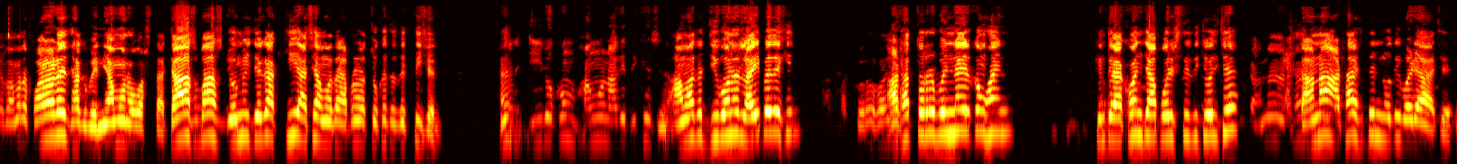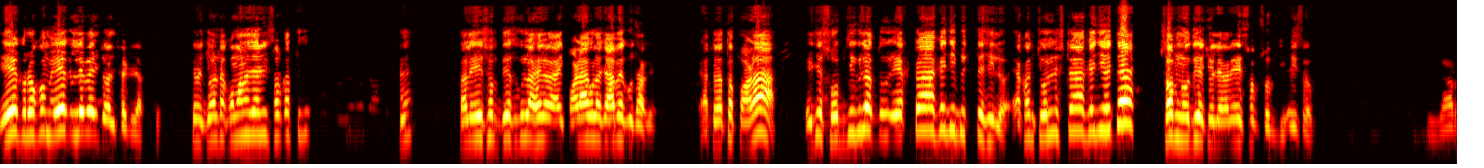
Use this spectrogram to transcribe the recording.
আমাদের পাড়াটাই থাকবেন এমন অবস্থা। চাষবাস জমি জায়গা কি আছে আমাদের? আপনারা চোখে তো দেখতেছেন। হ্যাঁ? মানে এইরকম ভাঙন আগে দেখেছেন? আমাদের জীবনের লাইফে দেখি আঠাত্তরের বন্যা এরকম হয়নি। কিন্তু এখন যা পরিস্থিতি চলছে টানা আঠাশ দিন নদী বাড়িয়া আছে। এক রকম এক লেভেল জল ছেড়ে রাখছে কেন জলটা কমানো যায়নি সরকার থেকে? হ্যাঁ? তাহলে এইসব দেশগুলো হলে এই পাড়াগুলো যাবে কোথাকে? এত এত পাড়া এই যে সবজিগুলো দু এক টাকা কেজি বিকতে ছিল এখন চল্লিশ টাকা কেজি হইতে সব নদীতে চলে গেল এইসব সবজি এইসব। বিঘার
